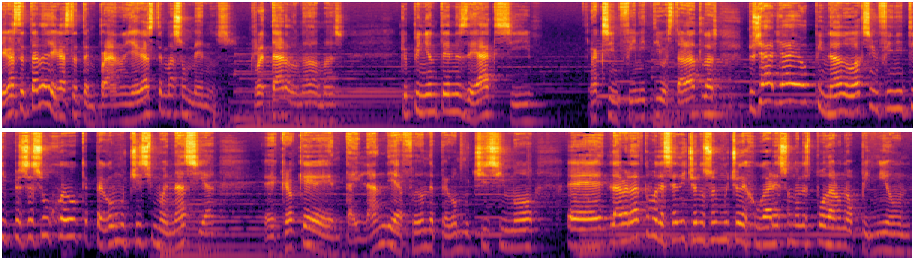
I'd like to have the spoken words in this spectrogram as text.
Llegaste tarde, llegaste temprano, llegaste más o menos. Retardo nada más. ¿Qué opinión tienes de Axie? Axie Infinity o Star Atlas? Pues ya, ya he opinado. Axie Infinity pues es un juego que pegó muchísimo en Asia. Eh, creo que en Tailandia fue donde pegó muchísimo. Eh, la verdad, como les he dicho, no soy mucho de jugar eso, no les puedo dar una opinión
